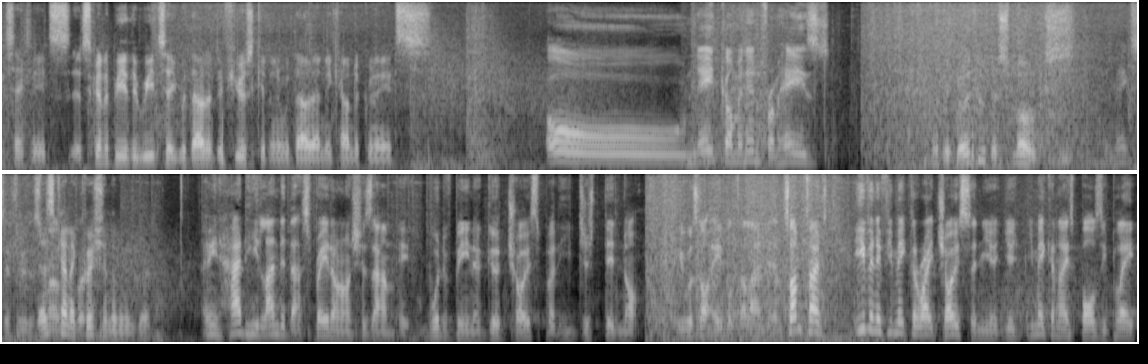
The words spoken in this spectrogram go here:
Exactly. It's it's gonna be the retake without a defuse kit and without any counter grenades. Oh, nade coming in from Hazed. Would they go through the smokes? He makes it through the That's smoke. kind of but- questionable, but I mean, had he landed that spray down on Shazam, it would have been a good choice, but he just did not. He was not able to land it. And sometimes, even if you make the right choice and you, you, you make a nice ballsy play,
